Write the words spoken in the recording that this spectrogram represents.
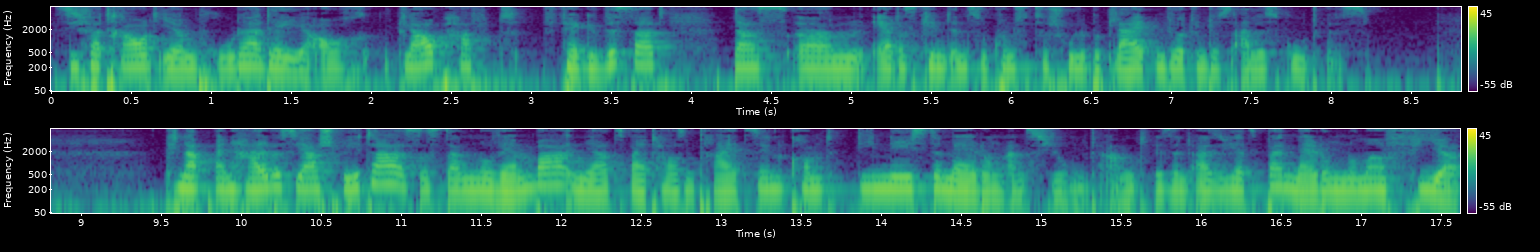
Sie vertraut ihrem Bruder, der ihr auch glaubhaft vergewissert, dass ähm, er das Kind in Zukunft zur Schule begleiten wird und dass alles gut ist. Knapp ein halbes Jahr später, es ist dann November im Jahr 2013, kommt die nächste Meldung ans Jugendamt. Wir sind also jetzt bei Meldung Nummer 4.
